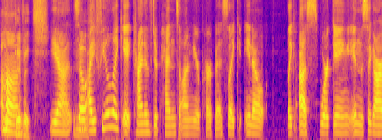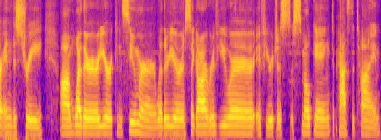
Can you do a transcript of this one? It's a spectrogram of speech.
Uh-huh. divots. Yeah, so I feel like it kind of depends on your purpose. Like, you know, like us working in the cigar industry, um, whether you're a consumer, whether you're a cigar reviewer, if you're just smoking to pass the time.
